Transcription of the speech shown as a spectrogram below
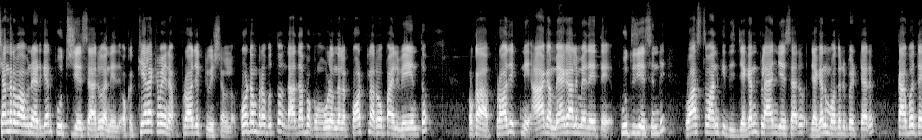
చంద్రబాబు నాయుడు గారు పూర్తి చేశారు అనేది ఒక కీలకమైన ప్రాజెక్టు విషయంలో. కూటమి ప్రభుత్వం దాదాపు ఒక మూడు వందల కోట్ల రూపాయల వ్యయంతో ఒక ప్రాజెక్ట్ని ఆగ మేఘాల మీద అయితే పూర్తి చేసింది. వాస్తవానికి ఇది జగన్ ప్లాన్ చేశారు జగన్ మొదలు పెట్టారు. కాకపోతే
